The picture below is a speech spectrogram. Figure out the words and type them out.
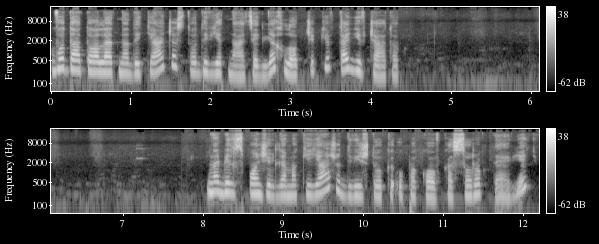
Вода туалетна дитяча 119 для хлопчиків та дівчаток. Набір спонжів для макіяжу 2 штуки упаковка 49.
